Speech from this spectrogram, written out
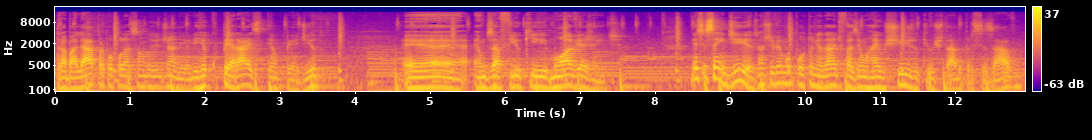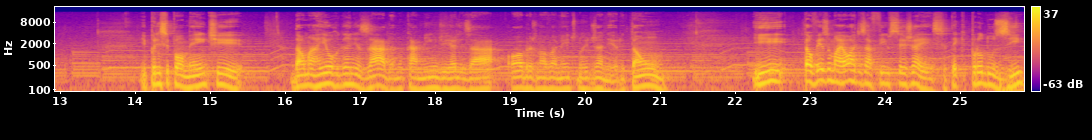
trabalhar para a população do Rio de Janeiro e recuperar esse tempo perdido. É, é um desafio que move a gente. Nesses 100 dias, nós tivemos a oportunidade de fazer um raio-x do que o Estado precisava e, principalmente, dar uma reorganizada no caminho de realizar obras novamente no Rio de Janeiro. Então, e talvez o maior desafio seja esse, ter que produzir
